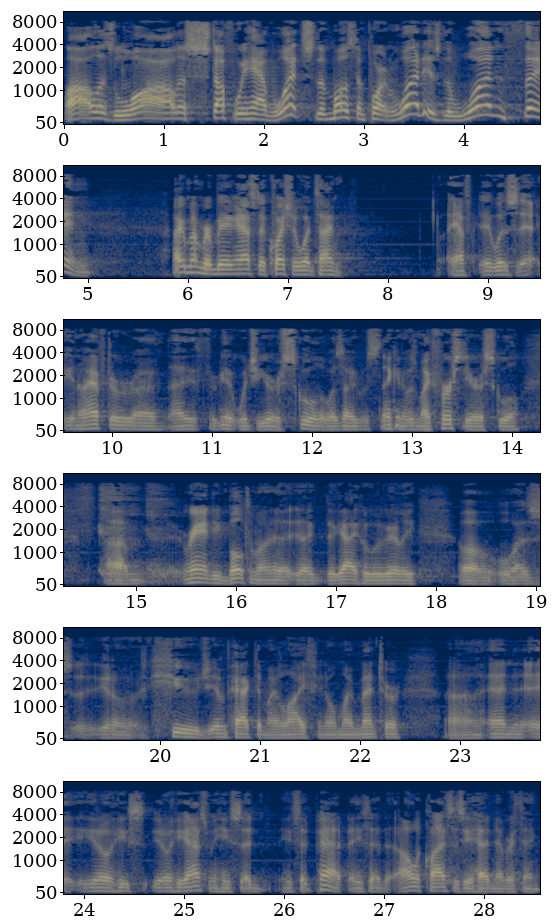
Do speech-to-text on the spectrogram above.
all this law, all this stuff we have, what's the most important? What is the one thing? I remember being asked a question one time, after, it was, you know, after, uh, I forget which year of school it was. I was thinking it was my first year of school um, Randy Bultema, the, the, guy who really uh, was, you know, huge impact in my life, you know, my mentor. Uh, and, uh, you know, he's, you know, he asked me, he said, he said, Pat, he said, all the classes you had and everything.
